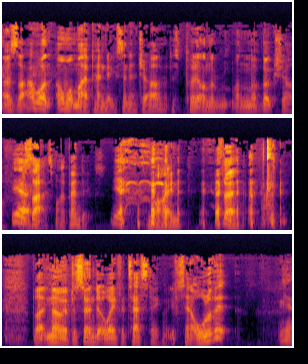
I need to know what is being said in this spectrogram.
I was like, I want, I want my appendix in a jar. I Just put it on the on my bookshelf. Yeah. What's that? It's my appendix. Yeah, It's mine. It's there. but no, we have to send it away for testing. You have to send all of it. yeah.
